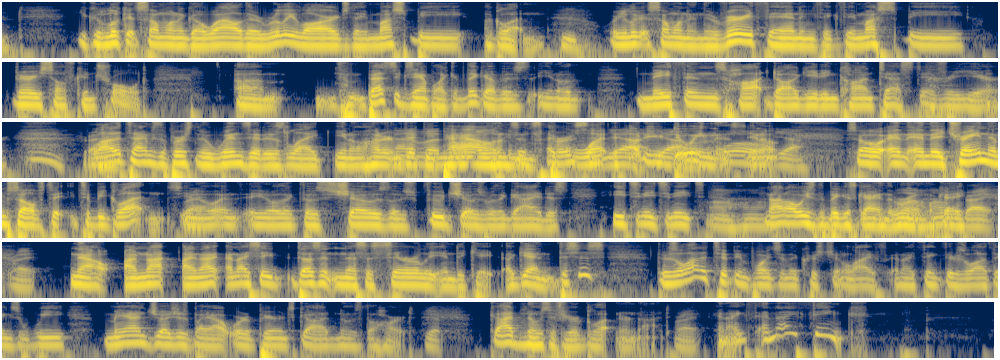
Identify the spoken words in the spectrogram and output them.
you could look at someone and go wow they're really large they must be a glutton. Hmm. or you look at someone and they're very thin and you think they must be very self-controlled. Um, the best example i can think of is you know nathan's hot dog eating contest every year. A lot of times the person who wins it is like you know 150 pounds. It's like what? How are you doing this? You know? Yeah. So and and they train themselves to, to be gluttons you Right. know and you know like those shows those food shows where the guy just eats and eats and eats Uh-huh. not always the biggest guy in the room Uh-huh. okay Right. Right. now, I'm not, and I, and I say doesn't necessarily indicate. Again, this is there's a lot of tipping points in the Christian life, and I think there's a lot of things we man judges by outward appearance. God knows the heart. Yep. God knows if you're a glutton or not. Right. And I and I think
